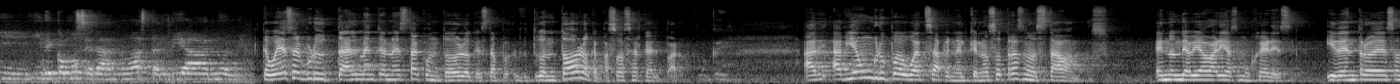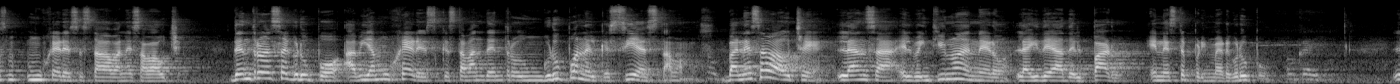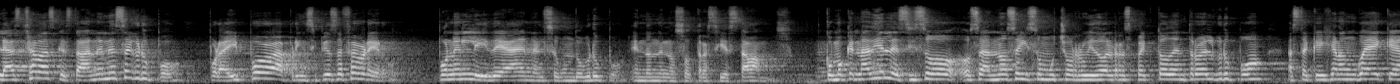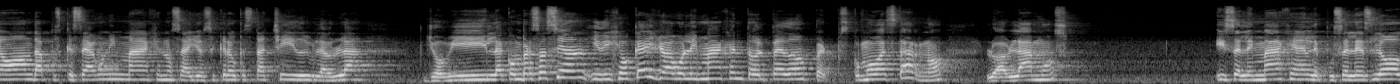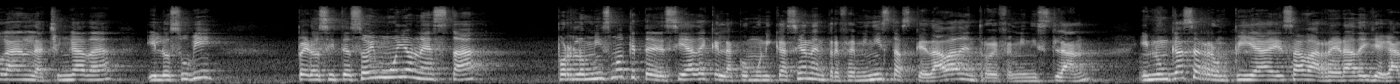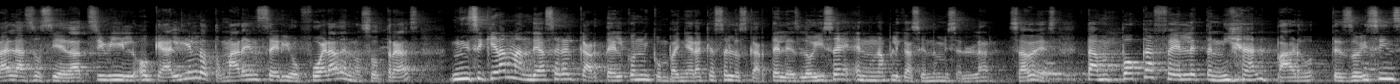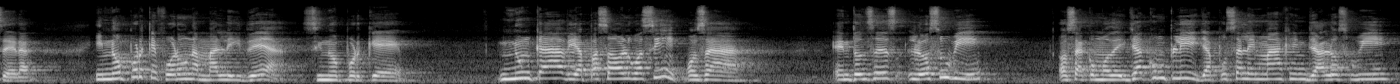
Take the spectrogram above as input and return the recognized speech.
y, de cómo se da, ¿no? Hasta el día 9. Te voy a ser brutalmente honesta con todo lo que, está, con todo lo que pasó acerca del paro. Okay. Había un grupo de WhatsApp en el que nosotras no estábamos, en donde había varias mujeres, y dentro de esas mujeres estaba Vanessa Bauche. Dentro de ese grupo había mujeres que estaban dentro de un grupo en el que sí estábamos. Vanessa Bauche lanza el 21 de enero la idea del paro en este primer grupo. Okay. Las chavas que estaban en ese grupo, por ahí por a principios de febrero, ponen la idea en el segundo grupo, en donde nosotras sí estábamos. Como que nadie les hizo, o sea, no se hizo mucho ruido al respecto dentro del grupo, hasta que dijeron, güey, ¿qué onda? Pues que se haga una imagen, o sea, yo sí creo que está chido y bla, bla. Yo vi la conversación y dije, ok, yo hago la imagen, todo el pedo, pero pues cómo va a estar, ¿no? Lo hablamos, hice la imagen, le puse el eslogan, la chingada, y lo subí. Pero si te soy muy honesta, por lo mismo que te decía de que la comunicación entre feministas quedaba dentro de Feministlán y nunca se rompía esa barrera de llegar a la sociedad civil o que alguien lo tomara en serio fuera de nosotras, ni siquiera mandé a hacer el cartel con mi compañera que hace los carteles, lo hice en una aplicación de mi celular, ¿sabes? Tan poca fe le tenía al paro, te soy sincera y no porque fuera una mala idea, sino porque nunca había pasado algo así. O sea, entonces lo subí, o sea, como de ya cumplí, ya puse la imagen, ya lo subí,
